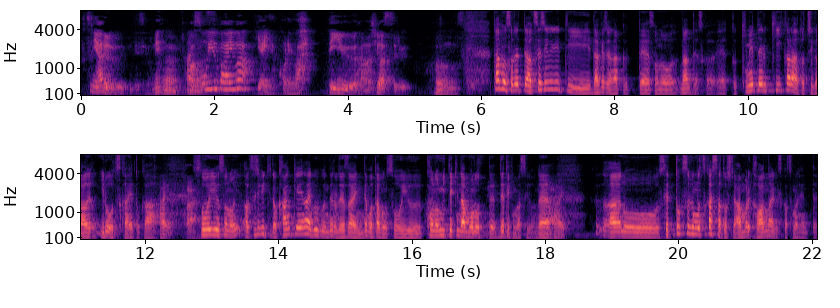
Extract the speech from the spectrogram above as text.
普通にあるんですよね。うん、まあ、そういう場合は、いやいや、これは、っていう話はするうん多分それってアクセシビリティだけじゃなくてその何ていうんですか、えー、と決めてるキーカラーと違う色を使えとか、はいはい、そういうそのアクセシビリティと関係ない部分でのデザインでも多分そういう好み的なものって出てきますよね。はい、あの説得する難しさとしてあんまり変わんないですかその辺って。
